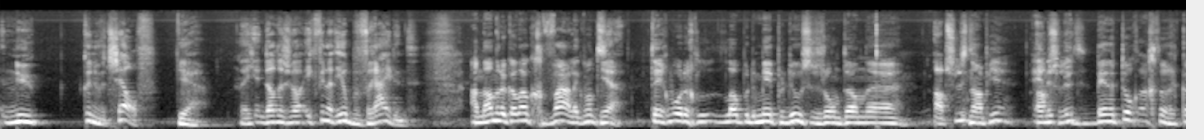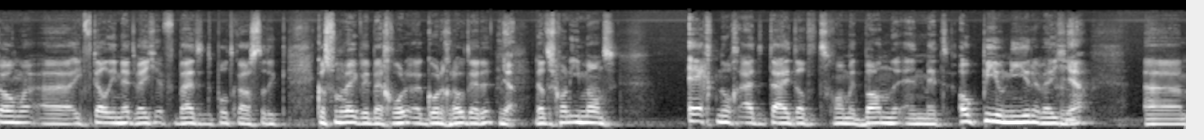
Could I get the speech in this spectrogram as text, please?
En nu kunnen we het zelf. ja. Weet je, en dat is wel, ik vind dat heel bevrijdend. Aan de andere kant ook gevaarlijk, want Ja. tegenwoordig lopen er meer producers rond dan... eh, Absoluut. Snap je? En Absoluut. het- ik ben er toch achter gekomen. eh, ik vertelde je net, weet je, even buiten de podcast, dat ik. Ik was van de week weer bij eh, Gordon Grootherde. Ja. Dat is gewoon iemand echt nog uit de tijd dat het gewoon met banden en met ook pionieren, weet je. Ja. Ehm,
